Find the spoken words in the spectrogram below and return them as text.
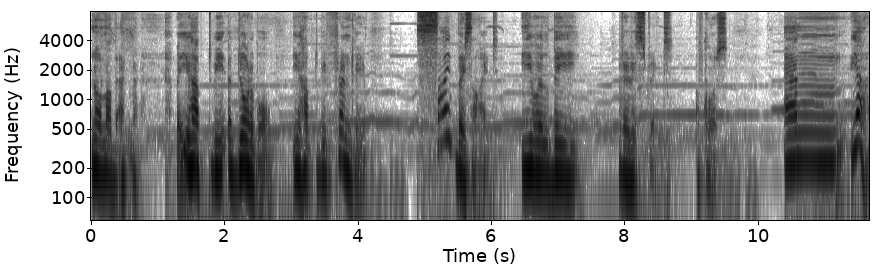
No, not that. But you have to be adorable. You have to be friendly. Side by side, you will be very strict, of course. And yeah,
